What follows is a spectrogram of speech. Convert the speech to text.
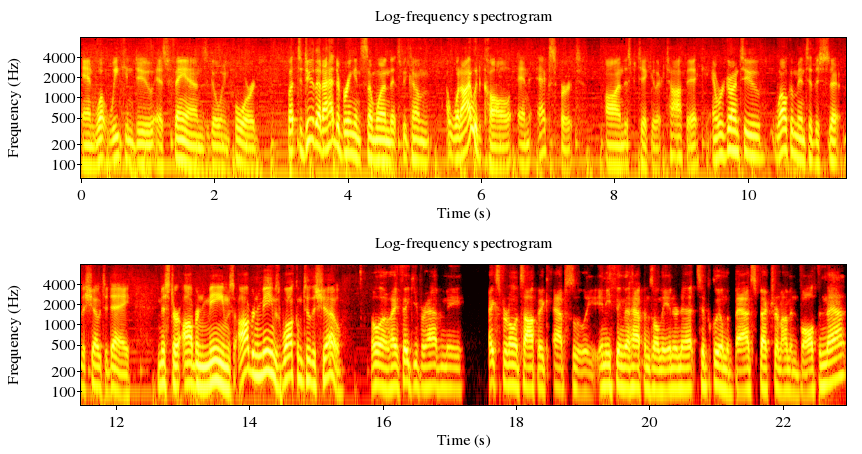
and what we can do as fans going forward. But to do that, I had to bring in someone that's become what I would call an expert on this particular topic. And we're going to welcome into the, sh- the show today Mr. Auburn Memes. Auburn Memes, welcome to the show. Hello. Hey, thank you for having me. Expert on the topic, absolutely. Anything that happens on the internet, typically on the bad spectrum, I'm involved in that.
